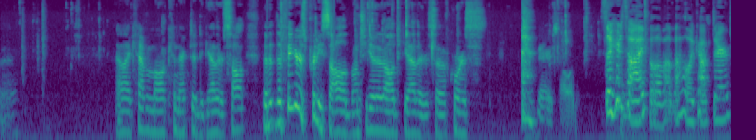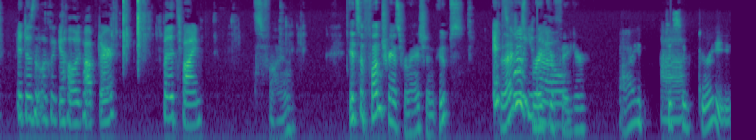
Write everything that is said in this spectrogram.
Let. I like have them all connected together. Sol- the the figure is pretty solid once you get it all together. So of course, Very solid. So here's how I feel about the helicopter. It doesn't look like a helicopter, but it's fine. it's fine. It's a fun transformation. Oops, It's did I just you break know. your figure? I Uh, disagree.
